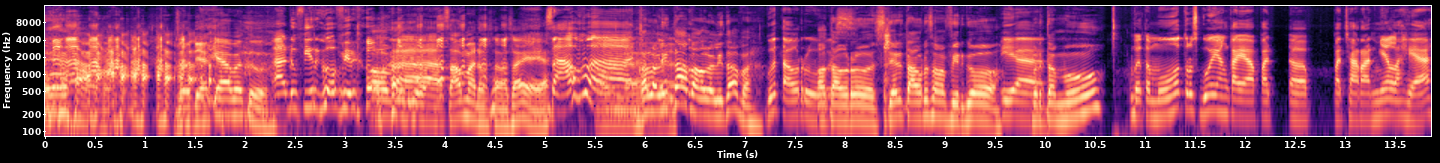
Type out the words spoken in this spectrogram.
Zodiaknya apa tuh? aduh Virgo Virgo Oh, Ah, sama dong sama saya ya. sama Kalau Lita apa? Kalau Lita apa? gue Taurus Oh Taurus. Jadi Taurus sama Virgo. Iya. Bertemu. bertemu terus gue yang kayak eh, pacarannya lah ya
